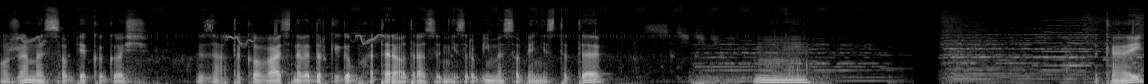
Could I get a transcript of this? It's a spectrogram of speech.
możemy sobie kogoś zaatakować. Nawet drugiego bohatera od razu nie zrobimy sobie niestety. Mm. Okej.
